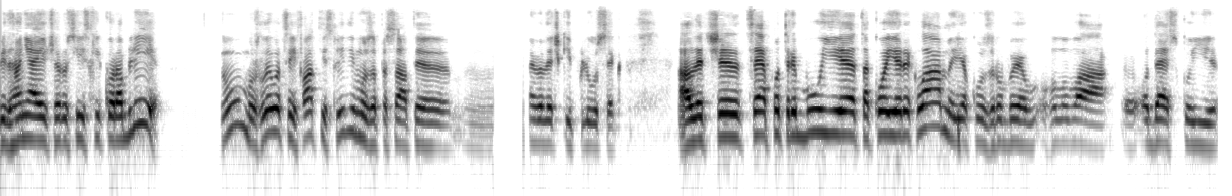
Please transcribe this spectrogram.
відганяючи російські кораблі, ну можливо, цей факт і слід йому записати невеличкий плюсик. Але чи це потребує такої реклами, яку зробив голова е, Одеської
